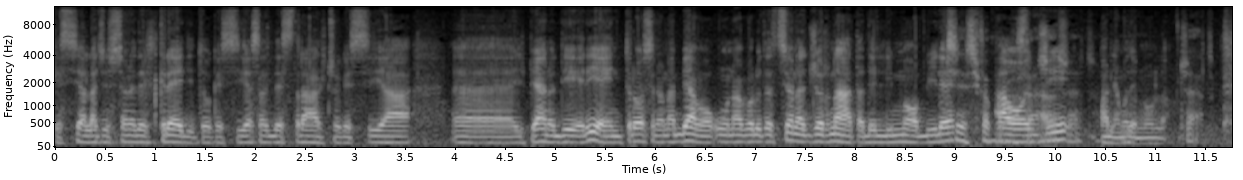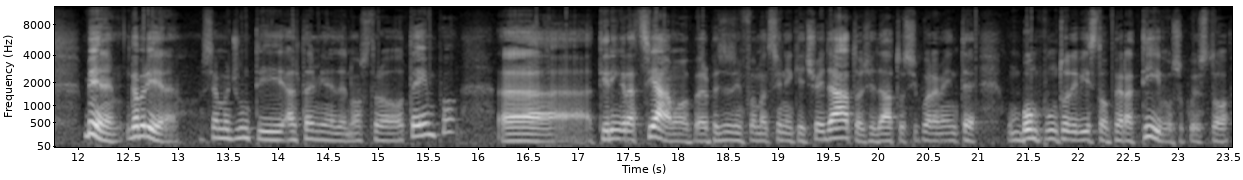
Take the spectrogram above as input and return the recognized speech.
che sia la gestione del credito, che sia saldo e stralcio, che sia eh, il piano di rientro, se non abbiamo una valutazione aggiornata dell'immobile sì, a oggi certo. parliamo del nulla. Certo. Bene, Gabriele, siamo giunti al termine del nostro tempo. Uh, ti ringraziamo per le preziose informazioni che ci hai dato, ci hai dato sicuramente un buon punto di vista operativo su questo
